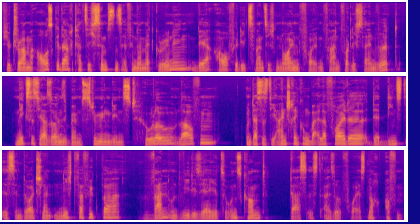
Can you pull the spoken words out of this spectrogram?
Futurama ausgedacht hat sich Simpsons-Erfinder Matt Groening, der auch für die 20 neuen Folgen verantwortlich sein wird. Nächstes Jahr sollen sie beim Streamingdienst Hulu laufen. Und das ist die Einschränkung bei aller Freude. Der Dienst ist in Deutschland nicht verfügbar. Wann und wie die Serie zu uns kommt, das ist also vorerst noch offen.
